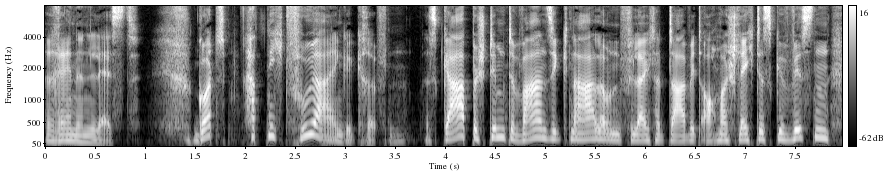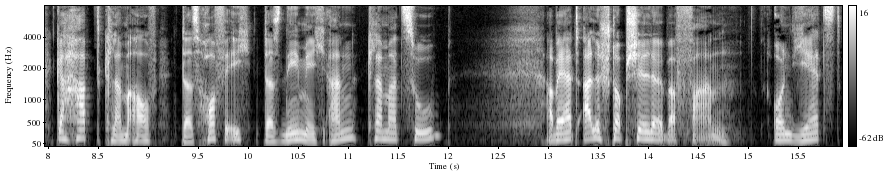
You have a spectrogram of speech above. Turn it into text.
rennen lässt. Gott hat nicht früher eingegriffen. Es gab bestimmte Warnsignale und vielleicht hat David auch mal schlechtes Gewissen gehabt, Klammer auf, das hoffe ich, das nehme ich an, Klammer zu. Aber er hat alle Stoppschilder überfahren. Und jetzt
